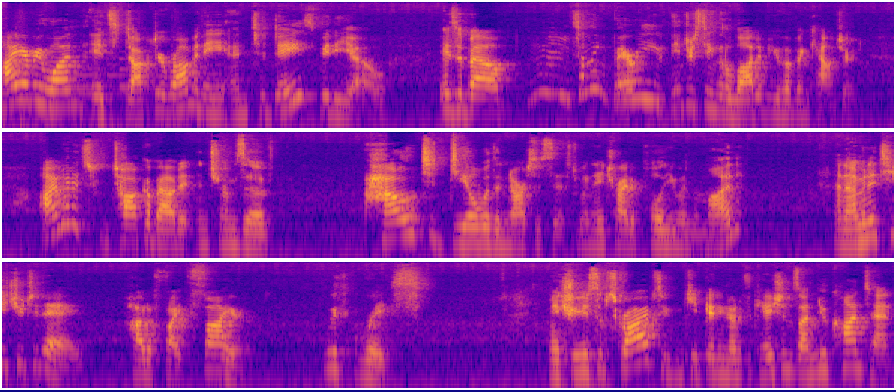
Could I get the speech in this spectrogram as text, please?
Hi everyone, it's Dr. Ramani and today's video is about hmm, something very interesting that a lot of you have encountered. I'm going to talk about it in terms of how to deal with a narcissist when they try to pull you in the mud. And I'm going to teach you today how to fight fire with grace. Make sure you subscribe so you can keep getting notifications on new content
